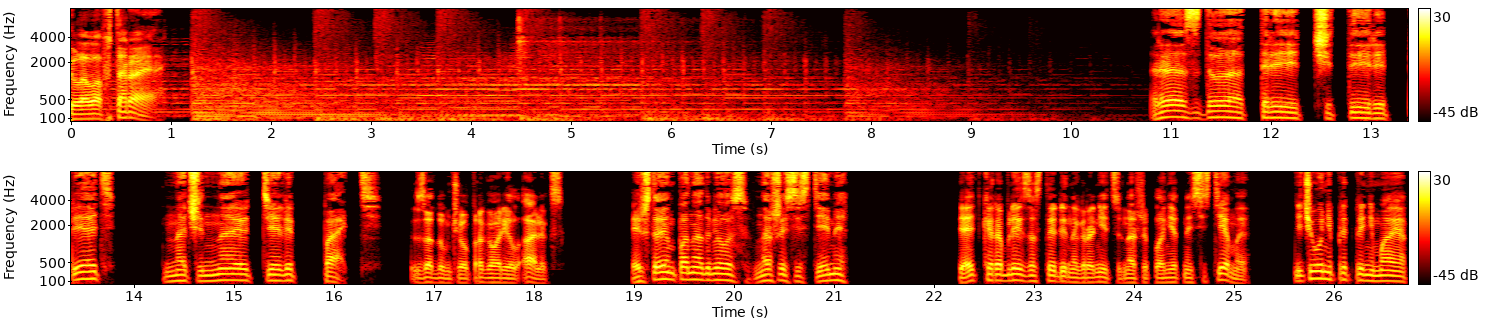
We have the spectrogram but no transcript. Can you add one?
Глава вторая. «Раз, два, три, четыре, пять. Начинаю телепать», — задумчиво проговорил Алекс. «И что им понадобилось в нашей системе?» Пять кораблей застыли на границе нашей планетной системы, ничего не предпринимая,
